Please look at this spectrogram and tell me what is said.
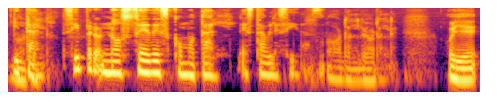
y tal. Sí, pero no sedes como tal establecidas. Órale, órale. Oye,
